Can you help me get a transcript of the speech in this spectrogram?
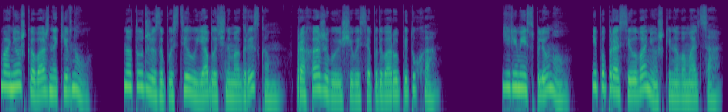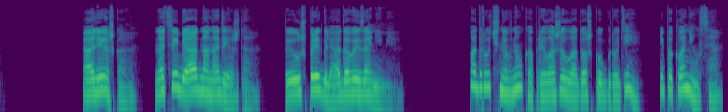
Ванюшка важно кивнул, но тут же запустил яблочным огрызком прохаживающегося по двору петуха. Еремей сплюнул и попросил Ванюшкиного мальца. «Олежка, на тебя одна надежда. Ты уж приглядывай за ними». Подручный внука приложил ладошку к груди и поклонился.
